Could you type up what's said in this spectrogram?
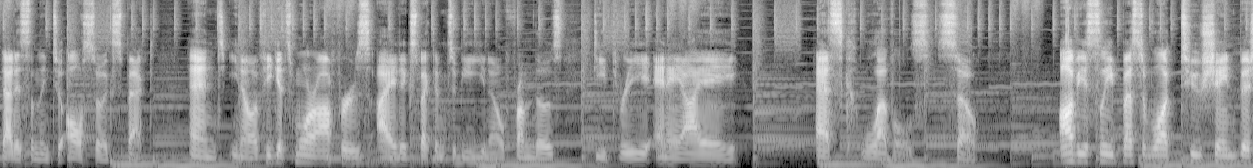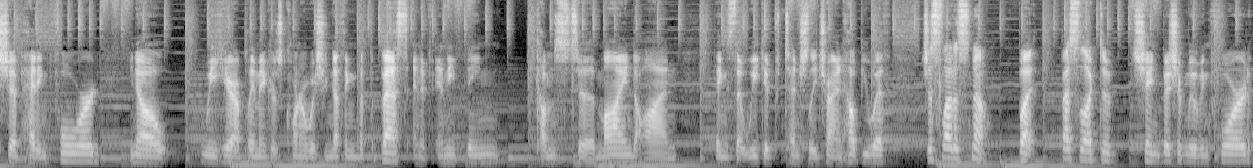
that is something to also expect. And, you know, if he gets more offers, I'd expect them to be, you know, from those D3 NAIA esque levels. So, obviously, best of luck to Shane Bishop heading forward. You know, we here at Playmakers Corner wish you nothing but the best. And if anything comes to mind on things that we could potentially try and help you with, just let us know. But best of luck to Shane Bishop moving forward.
